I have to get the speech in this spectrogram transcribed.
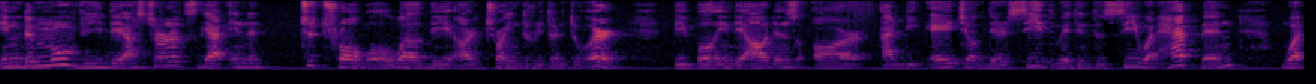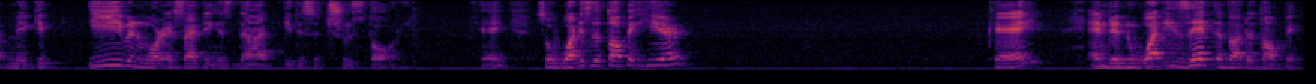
In the movie, the astronauts get into trouble while they are trying to return to Earth. People in the audience are at the edge of their seat waiting to see what happened. What makes it even more exciting is that it is a true story. Okay, so what is the topic here? Okay? And then what is it about the topic?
